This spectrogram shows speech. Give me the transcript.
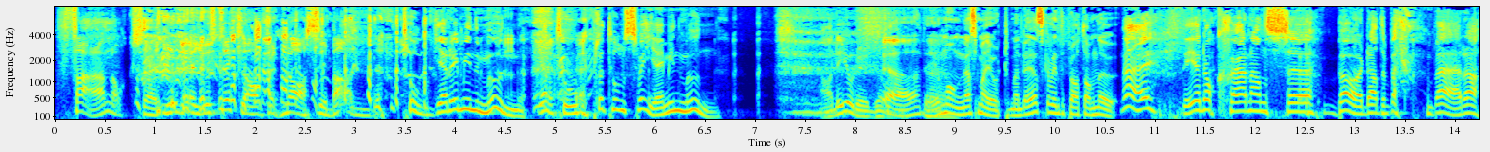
fan också. Gjorde jag just reklam för ett naziband? tog jag det i min mun. Jag tog Pluton Svea i min mun. Ja, det gjorde gumman. Ja, det är många som har gjort, men det ska vi inte prata om nu. Nej, det är rockstjärnans uh, börda att bä- bära.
